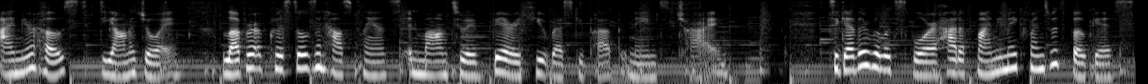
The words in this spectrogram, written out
I'm your host, Deanna Joi, lover of crystals and houseplants, and mom to a very cute rescue pup named Chai. Together, we'll explore how to finally make friends with focus,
